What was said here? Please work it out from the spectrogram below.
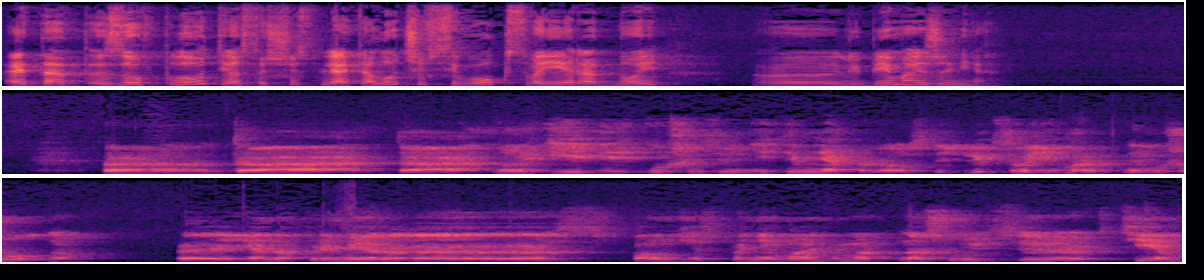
этот зов плоти осуществлять, а лучше всего к своей родной э, любимой жене. А, да, да, ну и, и уж извините меня, пожалуйста, или к своим родным женам. Э, я, например, э, вполне с пониманием отношусь э, к тем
